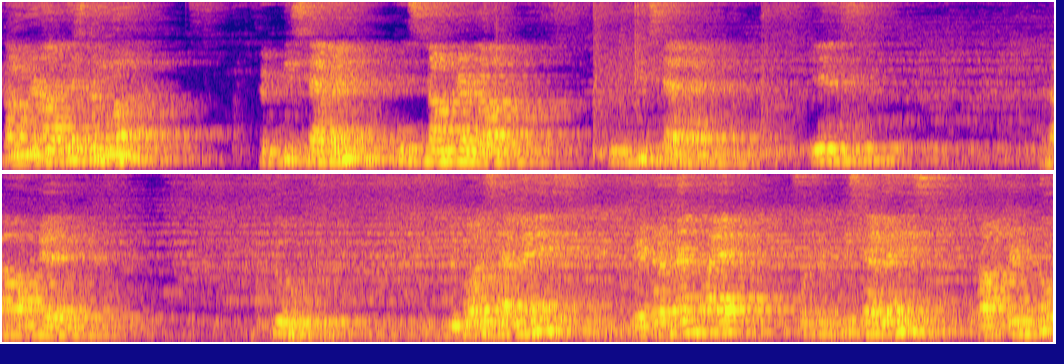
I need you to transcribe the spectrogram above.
rounded off this number. 57 is rounded off. 57 is rounded to because 7 is greater than 5 so 57 is rounded to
